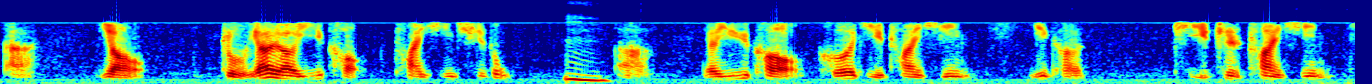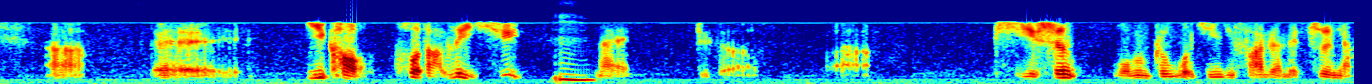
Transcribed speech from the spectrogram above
啊，要主要要依靠创新驱动嗯啊，要依靠科技创新，依靠体制创新啊，呃，依靠扩大内需。嗯来这个啊提升我们中国经济发展的质量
